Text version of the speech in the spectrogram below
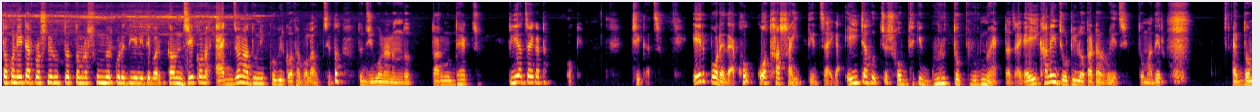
তখন এটার প্রশ্নের উত্তর তোমরা সুন্দর করে দিয়ে নিতে পারবে, কারণ যে কোনো একজন আধুনিক কবির কথা বলা হচ্ছে তো? তো জীবনানন্দ, তার মধ্যে একজন ক্লিয়ার জায়গাটা? ওকে ঠিক আছে। এরপরে দেখো, কথা সাহিত্যের জায়গা, এইটা হচ্ছে সব থেকে গুরুত্বপূর্ণ একটা জায়গা। এইখানেই জটিলতাটা রয়েছে তোমাদের। একদম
